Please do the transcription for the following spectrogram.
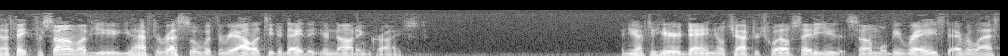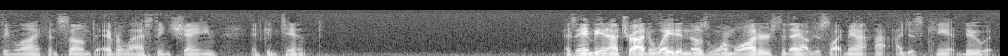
And I think for some of you, you have to wrestle with the reality today that you're not in Christ. And you have to hear Daniel chapter 12 say to you that some will be raised to everlasting life and some to everlasting shame and contempt. As Amby and I tried to wade in those warm waters today, I was just like, man, I, I just can't do it.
